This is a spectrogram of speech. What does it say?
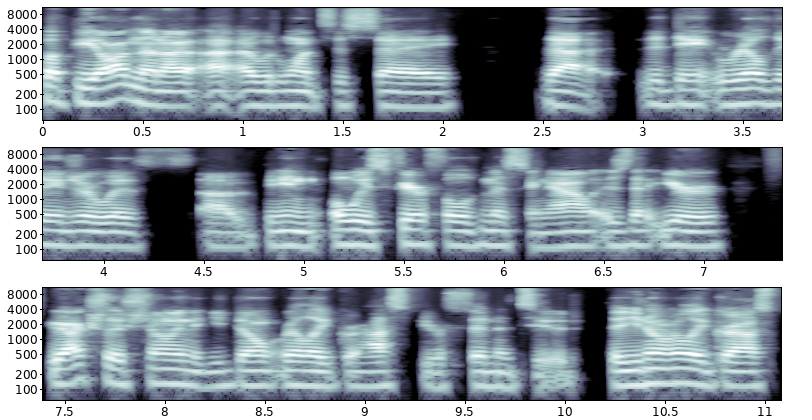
But beyond that, I, I would want to say that the da- real danger with uh, being always fearful of missing out is that you're you're actually showing that you don't really grasp your finitude, that you don't really grasp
